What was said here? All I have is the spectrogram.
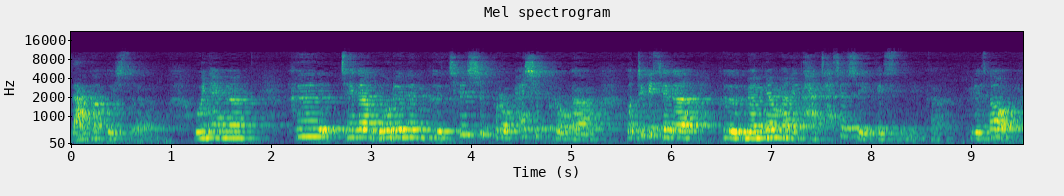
나가고 있어요. 왜냐면 그 제가 모르는 그 70%, 80%가 어떻게 제가 그 몇 년 만에 다 찾을 수 있겠습니까? 그래서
